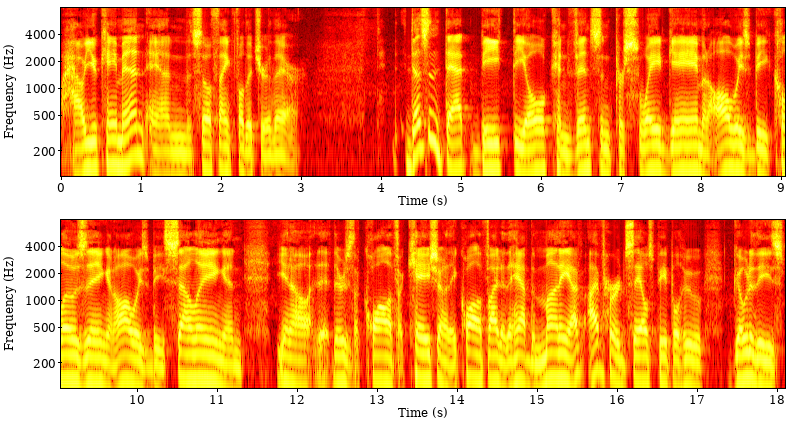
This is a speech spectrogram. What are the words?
how you came in and so thankful that you're there. Doesn't that beat the old convince and persuade game and always be closing and always be selling? And, you know, there's the qualification. Are they qualified? Do they have the money? I've, I've heard salespeople who go to these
